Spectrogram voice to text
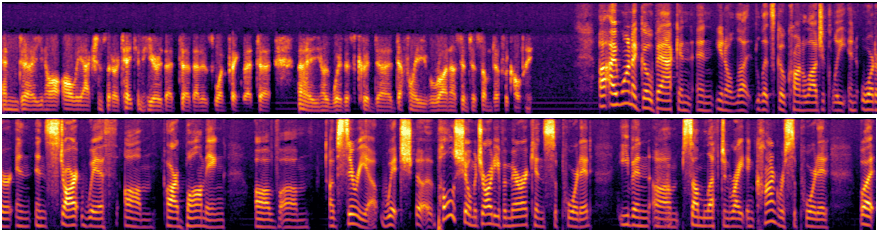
and uh, you know all, all, the actions that are taken here. That uh, that is one thing that uh, uh you know where this could uh, definitely run us into some difficulty. I want to go back and, and you know let let's go chronologically in order and, and start with um, our bombing of um, of Syria, which uh, polls show majority of Americans supported, even mm-hmm. um, mm-hmm. some left and right in Congress supported. But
